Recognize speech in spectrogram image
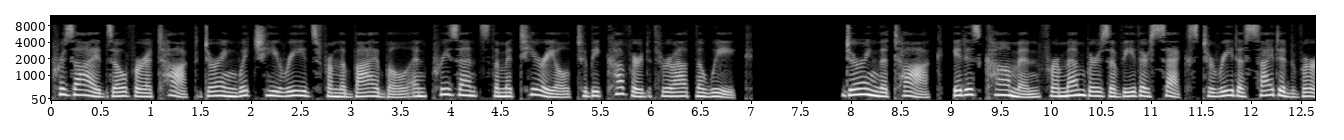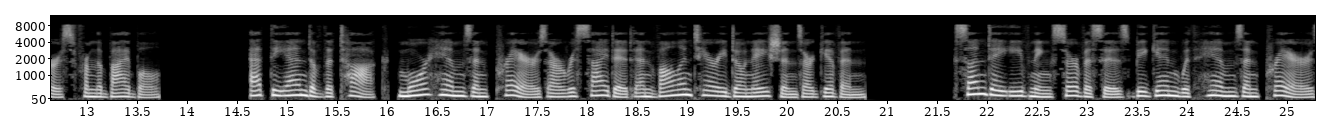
presides over a talk during which he reads from the Bible and presents the material to be covered throughout the week. During the talk, it is common for members of either sex to read a cited verse from the Bible. At the end of the talk, more hymns and prayers are recited and voluntary donations are given. Sunday evening services begin with hymns and prayers,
